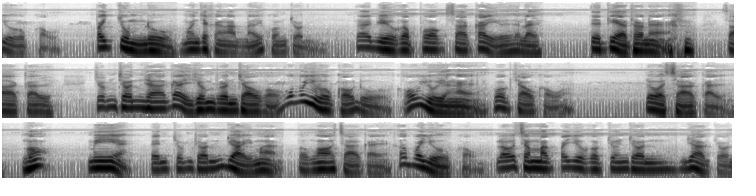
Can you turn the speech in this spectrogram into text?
อยู่กับเขา ไปจุ่มดูมันจะขนาดไหนความจน ได้บิวกับพวกซาไก่หรืออะไร เตี้ยๆเท่านั้นซาไก่ชุมชนชาใกล้ชุมชนชาวเขาก็ไปอยู่กับเขาดู เขาอยู่ยังไง พวกชาวเขาเรียกว่าซาไก่เงาะมีอะเป็นชุมชนใหญ่มากพวกเงาะซาไก่เขาไปอยู่กับเขา เราสมัครไปอยู่กับชุมชนยากจน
